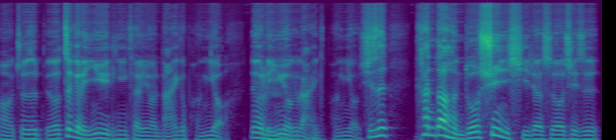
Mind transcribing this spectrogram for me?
哦，就是比如说这个领域你可能有哪一个朋友，那个领域有哪一个朋友，嗯、其实看到很多讯息的时候，其实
